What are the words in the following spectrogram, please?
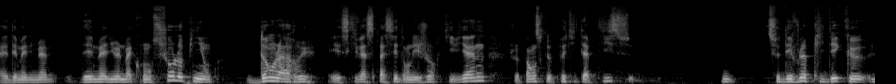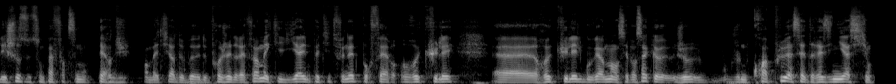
d'Emmanuel Macron sur l'opinion, dans la rue et ce qui va se passer dans les jours qui viennent, je pense que petit à petit se, développe l'idée que les choses ne sont pas forcément perdues en matière de, de projet de réforme et qu'il y a une petite fenêtre pour faire reculer, euh, reculer le gouvernement. C'est pour ça que je, ne crois plus à cette résignation.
